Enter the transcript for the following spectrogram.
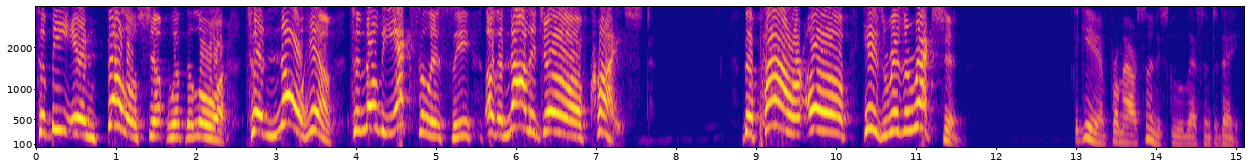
to be in fellowship with the Lord, to know Him, to know the excellency of the knowledge of Christ, the power of His resurrection. Again, from our Sunday school lesson today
